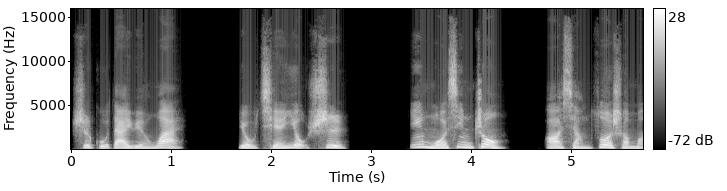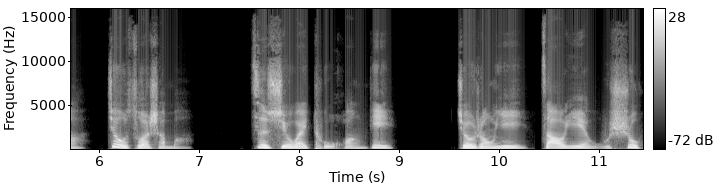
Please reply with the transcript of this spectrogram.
是古代员外有钱有势因魔性重而想做什么就做什么自诩为土皇帝就容易造业无数。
